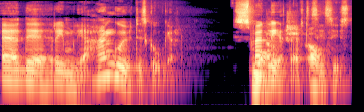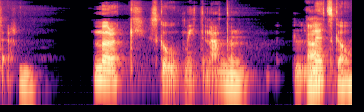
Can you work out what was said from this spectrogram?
eh, det rimliga. Han går ut i skogen. För att Smart. leta efter Ja. sin syster. Mörk skog mitt i natten. Let's go.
